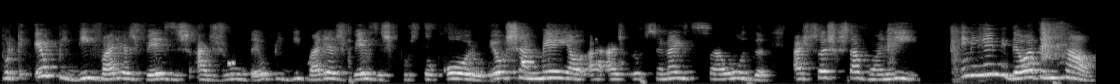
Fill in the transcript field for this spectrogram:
porque eu pedi várias vezes ajuda, eu pedi várias vezes por socorro, eu chamei a, a, as profissionais de saúde, as pessoas que estavam ali, e ninguém me deu atenção.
